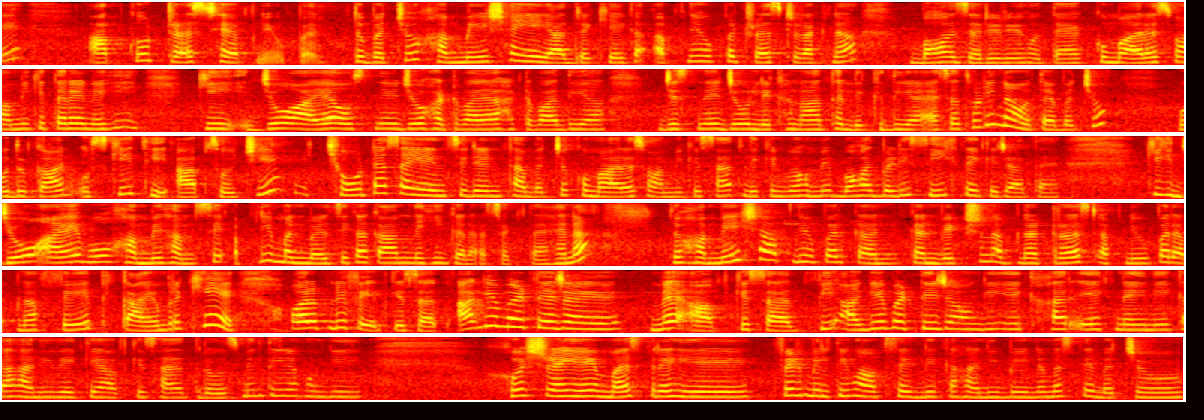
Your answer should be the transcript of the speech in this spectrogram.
आपको ट्रस्ट है अपने ऊपर। तो बच्चों, हमेशा ये याद रखिएगा, अपने ऊपर ट्रस्ट रखना बहुत ज़रूरी होता है। कुमार स्वामी की तरह नहीं कि जो आया, उसने जो हटवाया, हटवा दिया, जिसने जो लिखना था लिख दिया। ऐसा थोड़ी ना होता है बच्चों। वो दुकान उसकी थी। आप सोचिए छोटा सा ये इंसिडेंट था बच्चों कुमार स्वामी के साथ, लेकिन वो हमें बहुत बड़ी सीख दे के जाता है। कि जो आए वो हमें हमसे अपनी मनमर्जी का काम नहीं करा सकता, है ना? तो हमेशा अपने ऊपर कन्विक्शन अपना ट्रस्ट अपने ऊपर अपना फेथ कायम रखिए और अपने फेथ के साथ आगे बढ़ते जाइए। मैं आपके साथ भी आगे बढ़ती जाऊँगी, एक हर एक नई नई कहानी लेके आपके साथ रोज़ मिलती रहूँगी। खुश रहिए, मस्त रहिए। फिर मिलती हूँ आपसे अगली कहानी में। नमस्ते बच्चों।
